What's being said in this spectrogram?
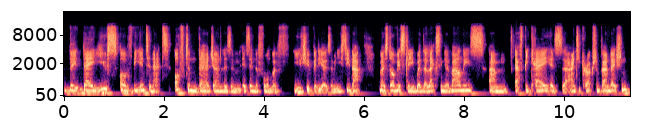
the, their use of the internet often their journalism is in the form of youtube videos. I mean you see that most obviously with alexei navalny's um, fbk his uh, anti-corruption foundation.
